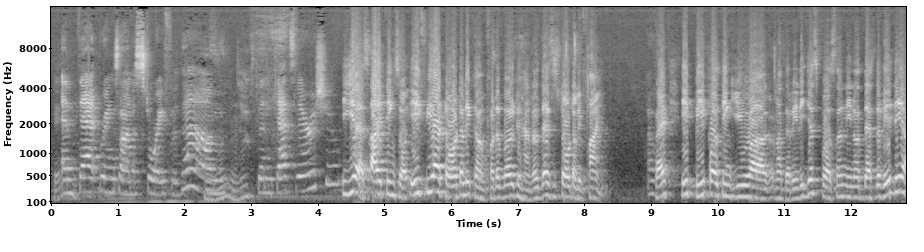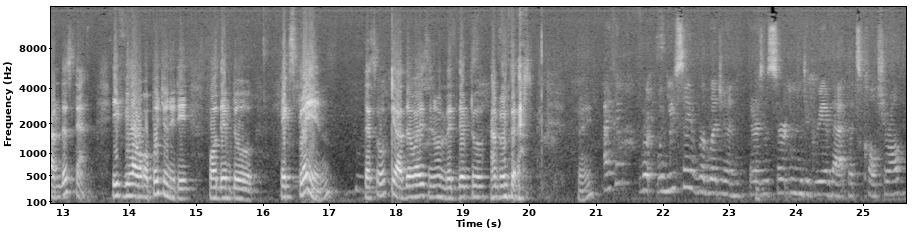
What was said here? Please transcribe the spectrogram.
okay. And that brings on a story for them, Mm-hmm, then that's their issue? Yes, I think so. If you are totally comfortable to handle that, it's totally fine. Okay. Right? If people think you are not the religious person, you know, that's the way they understand. If we have opportunity for them to explain, that's okay. Otherwise, you know, let them to handle that. Right? I think re- when you say religion, there's a certain degree of that that's cultural.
